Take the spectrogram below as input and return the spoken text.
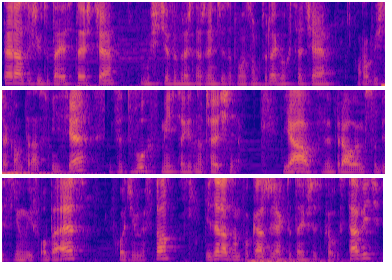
Teraz, jeśli tutaj jesteście, musicie wybrać narzędzie, za pomocą którego chcecie robić taką transmisję w dwóch miejscach jednocześnie. Ja wybrałem sobie Stream with OBS, wchodzimy w to i zaraz Wam pokażę, jak tutaj wszystko ustawić.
